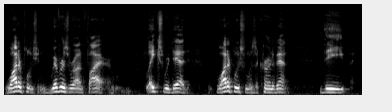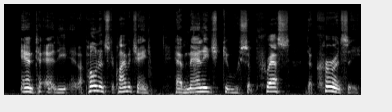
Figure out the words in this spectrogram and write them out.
Water pollution, rivers were on fire, lakes were dead. Water pollution was a current event. The and to, uh, the opponents to climate change have managed to suppress the currency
